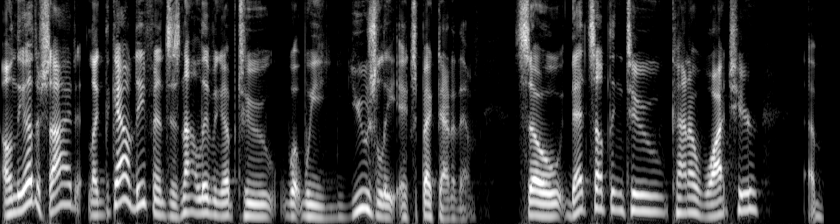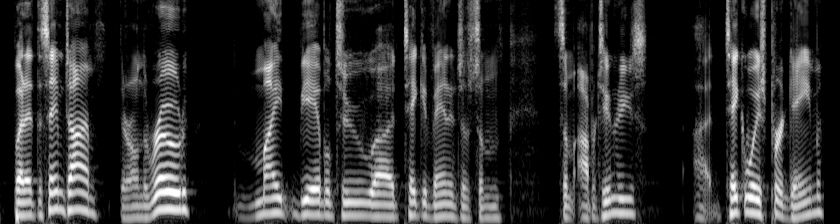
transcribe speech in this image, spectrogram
On the other side, like the Cal defense is not living up to what we usually expect out of them. So that's something to kind of watch here. Uh, but at the same time, they're on the road, might be able to uh, take advantage of some some opportunities. Uh, takeaways per game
